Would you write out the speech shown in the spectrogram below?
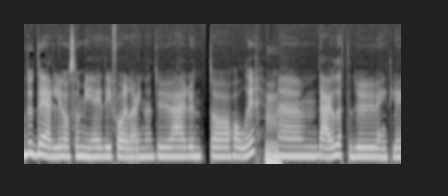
Du deler jo også mye i de foredragene du er rundt og holder. Mm. Um, Det er jo dette du egentlig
